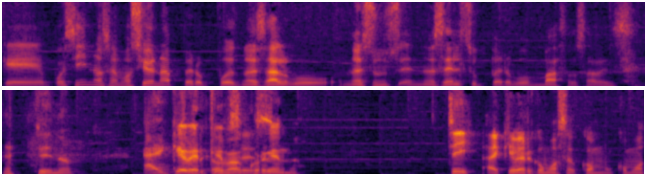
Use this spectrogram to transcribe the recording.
que, pues sí, nos emociona, pero pues no es algo. No es, un, no es el super bombazo, ¿sabes? Sí, no. Hay que ver qué va ocurriendo. Sí, hay que ver cómo, se, cómo, cómo,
